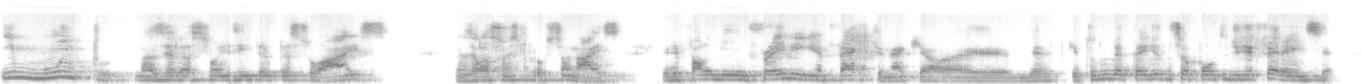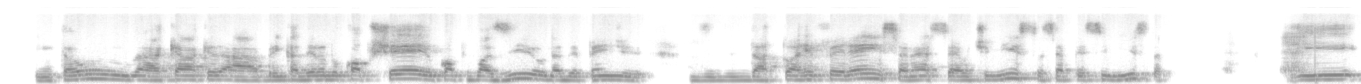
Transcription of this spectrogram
e muito nas relações interpessoais, nas relações profissionais. Ele fala do framing effect, né, que, é, é que tudo depende do seu ponto de referência. Então, aquela a brincadeira do copo cheio, copo vazio, né, depende da tua referência, né? Se é otimista, se é pessimista. E,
